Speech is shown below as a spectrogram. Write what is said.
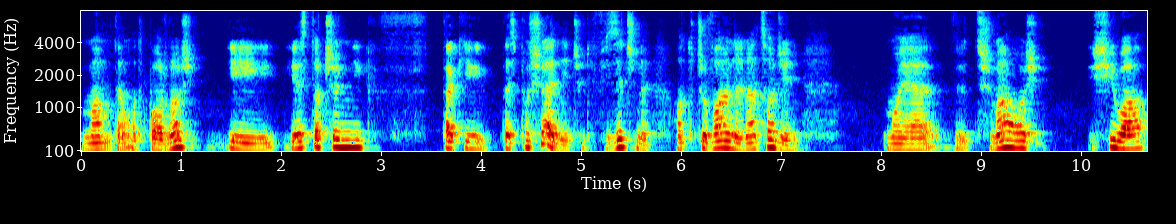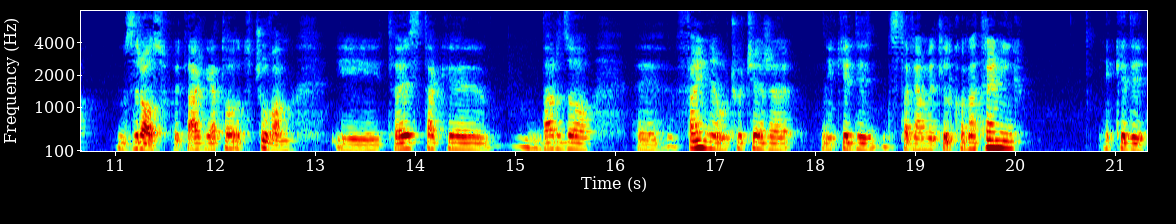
mam tę odporność i jest to czynnik taki bezpośredni, czyli fizyczny, odczuwalny na co dzień. Moja wytrzymałość i siła wzrosły, tak? Ja to odczuwam i to jest takie bardzo y, fajne uczucie, że niekiedy stawiamy tylko na trening, niekiedy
